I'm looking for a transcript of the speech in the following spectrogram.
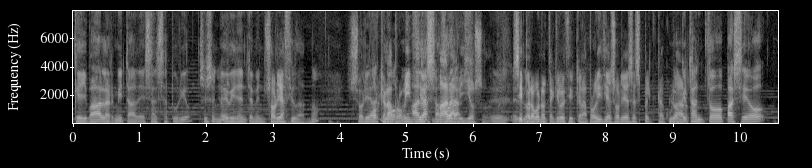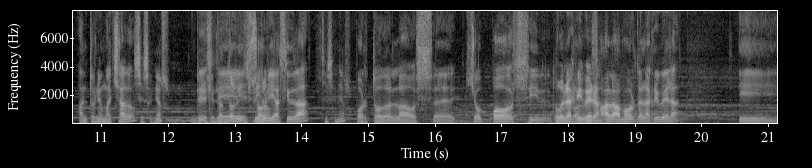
que va a la ermita de San Saturio. Sí, señor. Evidentemente. Soria ciudad, ¿no? Soria, Porque la provincia es maravilloso. sí, pero bueno, te quiero decir que la provincia de Soria es espectacular. Lo que tanto paseo Antonio Machado, Sí, señor. desde tanto le? Soria ciudad, Sí, señor. por todos los eh, chopos y Toda la todos ribera. los álamos de la ribera y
